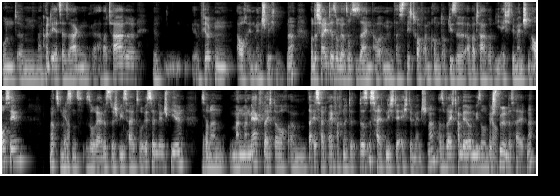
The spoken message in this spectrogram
Und ähm, man könnte jetzt ja sagen, äh, Avatare äh, wirken auch entmenschlichen. Ne? Und es scheint ja sogar so zu sein, ähm, dass es nicht darauf ankommt, ob diese Avatare wie echte Menschen aussehen, Ne, zumindest ja. so realistisch, wie es halt so ist in den Spielen, ja. sondern man, man merkt vielleicht auch, ähm, da ist halt einfach eine, das ist halt nicht der echte Mensch, ne? Also vielleicht haben wir irgendwie so, wir genau. spüren das halt, ne?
